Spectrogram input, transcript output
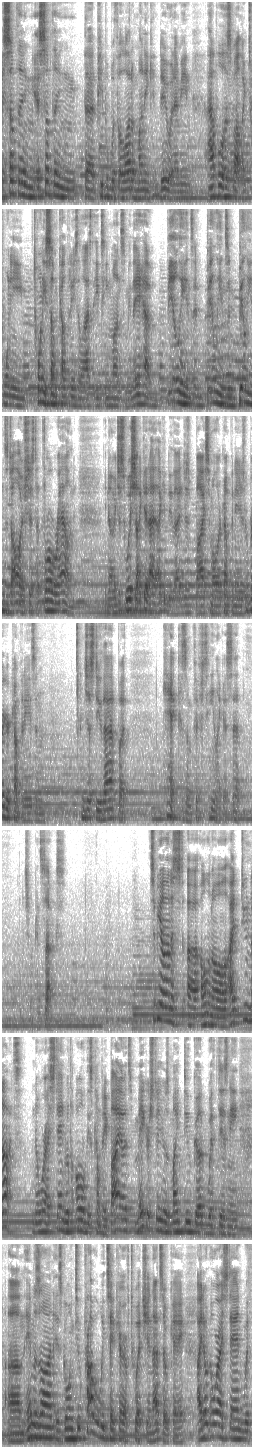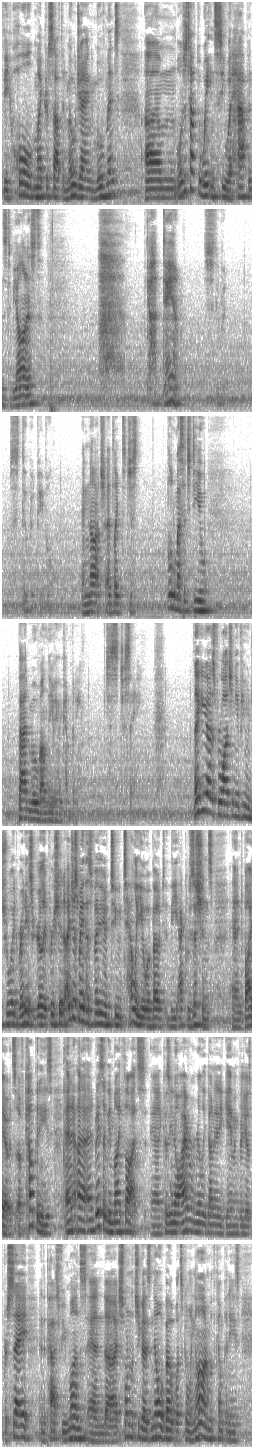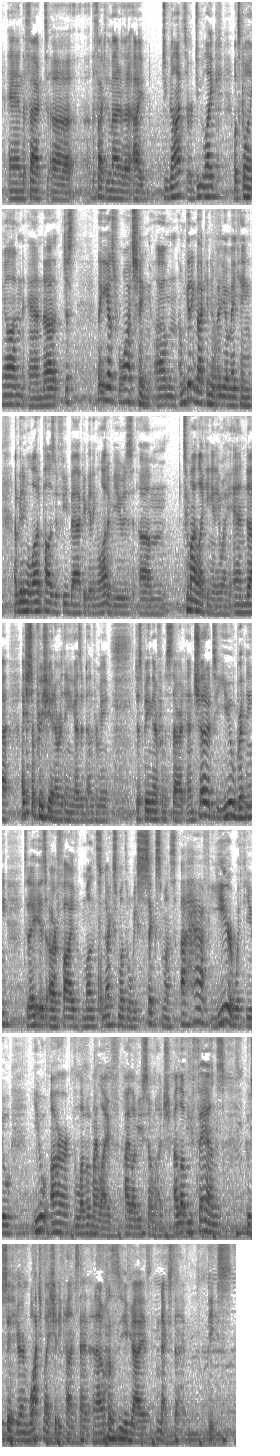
it's something. It's something that people with a lot of money can do. And I mean, Apple has bought like 20, 20 some companies in the last 18 months. I mean, they have billions and billions and billions of dollars just to throw around. You know, I just wish I could. I, I could do that and just buy smaller companies or bigger companies and and just do that, but can't because I'm 15, like I said, which fucking sucks. To be honest, uh, all in all, I do not know where I stand with all of these company buyouts. Maker Studios might do good with Disney. Um, Amazon is going to probably take care of Twitch, and that's okay. I don't know where I stand with the whole Microsoft and Mojang movement. Um, we'll just have to wait and see what happens, to be honest. God damn. Stupid, stupid people. And Notch, I'd like to just, a little message to you. Bad move on leaving the company. Thank you guys for watching. If you enjoyed, ratings are greatly appreciated. I just made this video to tell you about the acquisitions and buyouts of companies and, uh, and basically my thoughts. And because, you know, I haven't really done any gaming videos per se in the past few months, and uh, I just want to let you guys know about what's going on with companies and the fact, uh, the fact of the matter that I do not or do like what's going on, and uh, just thank you guys for watching. Um, I'm getting back into video making. I'm getting a lot of positive feedback. I'm getting a lot of views. Um, to my liking anyway. And uh, I just appreciate everything you guys have done for me, just being there from the start. And shout out to you, Brittany. Today is our five months. Next month will be six months, a half year with you. You are the love of my life. I love you so much. I love you fans who sit here and watch my shitty content, and I will see you guys next time. Peace.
